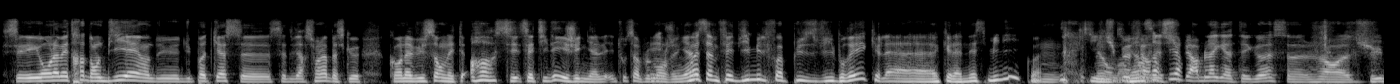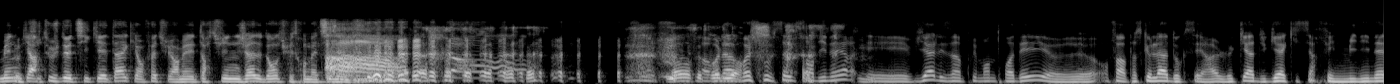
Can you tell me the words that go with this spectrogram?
c'est, on la mettra dans le billet hein, du, du podcast euh, cette version-là parce que quand on a vu ça, on était, oh, cette idée est géniale, tout simplement Et géniale. Moi, ça me fait 10 000 fois plus vibrer que la, que la NES Mini, quoi. Mm. Qui, qui tu peux faire des super blagues à tes gosses, euh, genre tu mets une cartouche de tic et tac et en fait tu leur mets les tortues ninja dedans, tu es traumatisé. Ah Non, c'est Ah, trop voilà, dur. moi je trouve ça extraordinaire. Mm. et via les imprimantes 3D, euh, enfin parce que là donc c'est euh, le cas du gars qui s'est refait une mini NES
